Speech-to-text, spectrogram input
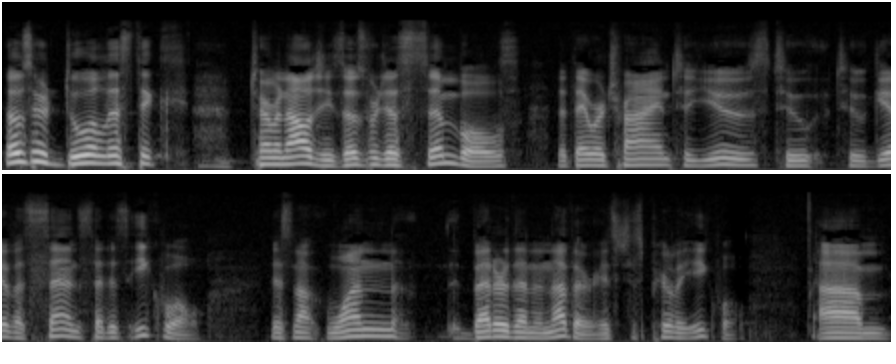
Those are dualistic terminologies. Those were just symbols that they were trying to use to to give a sense that it's equal. There's not one better than another. It's just purely equal. Um,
